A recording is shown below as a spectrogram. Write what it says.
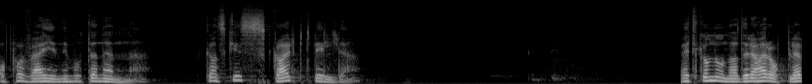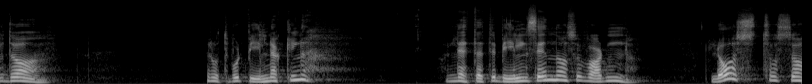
Og på vei inn mot en ende. Et ganske skarpt bilde. Jeg vet ikke om noen av dere har opplevd å rote bort bilnøklene. Lette etter bilen sin, og så var den låst, og så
